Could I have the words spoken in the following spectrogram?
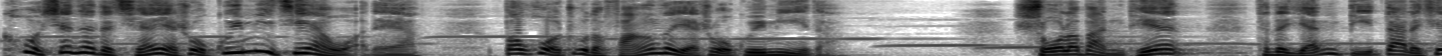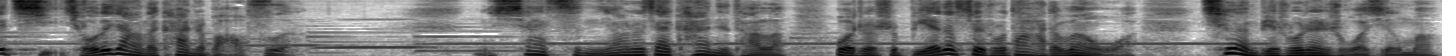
可我现在的钱也是我闺蜜借我的呀，包括我住的房子也是我闺蜜的。说了半天，她的眼底带了些乞求的样子，看着宝四。下次你要是再看见他了，或者是别的岁数大的问我，千万别说认识我，行吗？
